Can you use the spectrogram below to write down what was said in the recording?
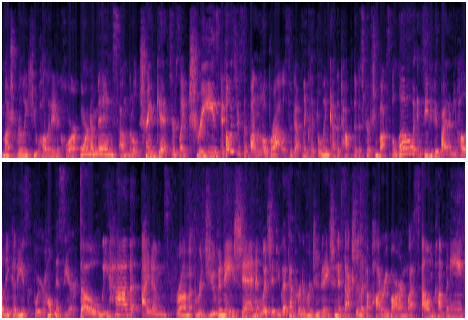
much really cute holiday decor, ornaments, um, little trinkets, there's like trees. It's always just a fun little browse, so definitely click the link at the top of the description box below and see if you can find any holiday goodies for your home this year. So we have items from Rejuvenation, which if you guys have heard of Rejuvenation, it's actually like a Pottery Barn West Elm company,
